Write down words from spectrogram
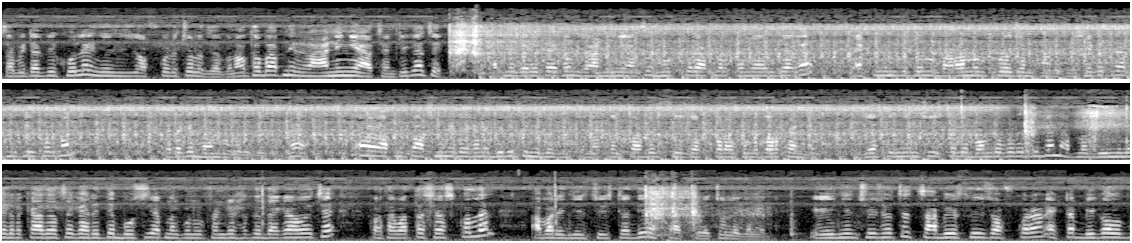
চাবিটাকে খুলে ইঞ্জিন সুইচ অফ করে চলে যাবেন। অথবা আপনি রানিংয়ে আছেন, ঠিক আছে? আপনি গাড়িটা এখন রানিংয়ে আছেন, হুট করে আপনার কোনো এক জায়গায় এক মিনিটের জন্য বাড়ানোর প্রয়োজন পড়েছে। সেক্ষেত্রে আপনি কী করবেন? এটাকে বন্ধ করে দেবেন হ্যাঁ? আপনি পাঁচ মিনিট এখানে বিরতি নিতে যাচ্ছেন আপনার চাবের সুইচ অফ করার কোনো দরকার নেই। জাস্ট ইঞ্জিন সুইচটাকে বন্ধ করে দিবেন, আপনার দুই মিনিটের কাজ আছে, গাড়িতে বসে আপনার কোনো ফ্রেন্ডের সাথে দেখা হয়েছে, কথাবার্তা শেষ করলেন, আবার ইঞ্জিন সুইচটা দিয়ে স্টার্ট করে চলে গেলেন। এই ইঞ্জিন সুইচ হচ্ছে চাবির সুইচ অফ করার একটা বিকল্প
